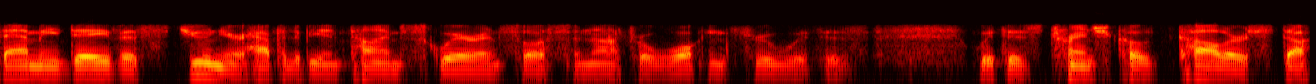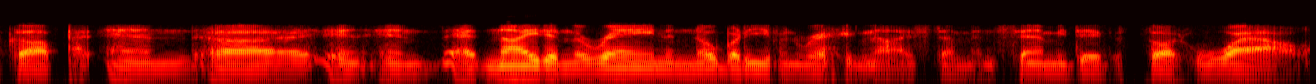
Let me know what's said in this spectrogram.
Sammy Davis Jr. happened to be in Times Square and saw Sinatra walking through with his with his trench coat collar stuck up and uh and, and at night in the rain and nobody even recognized him and Sammy Davis thought wow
